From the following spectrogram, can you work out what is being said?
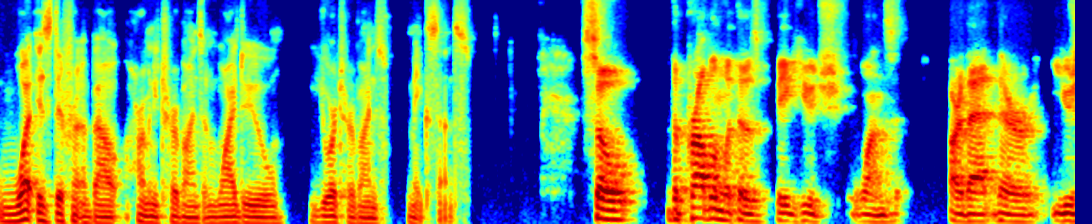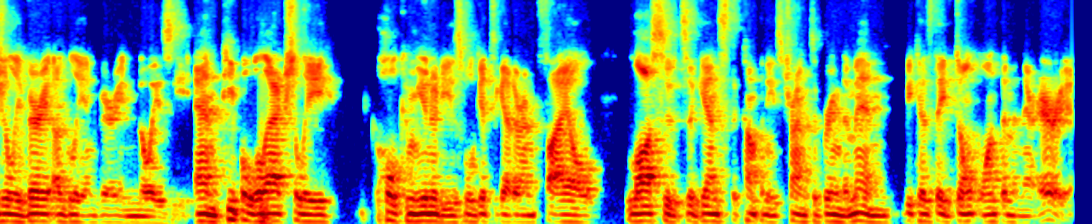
what is different about Harmony turbines and why do your turbines make sense? So the problem with those big, huge ones are that they're usually very ugly and very noisy. And people will actually, whole communities will get together and file lawsuits against the companies trying to bring them in because they don't want them in their area.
